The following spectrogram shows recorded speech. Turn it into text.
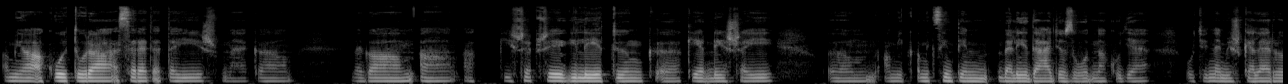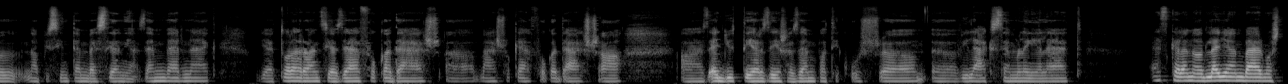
ami a, a kultúra szeretete is, meg a, meg a, a, a kisebbségi létünk kérdései, amik, amik szintén beléd ágyazódnak, ugye, úgyhogy nem is kell erről napi szinten beszélni az embernek. Ugye a tolerancia, az elfogadás, a mások elfogadása, az együttérzés, az empatikus világszemlélet, ez kellene, hogy legyen, bár most,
